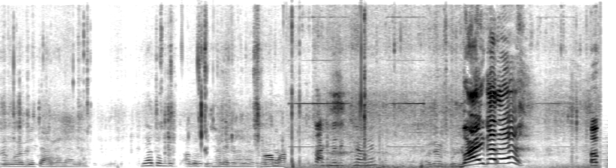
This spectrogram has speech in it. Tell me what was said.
जो या तुम लगाना काम में दिखा हमें बाय कर।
